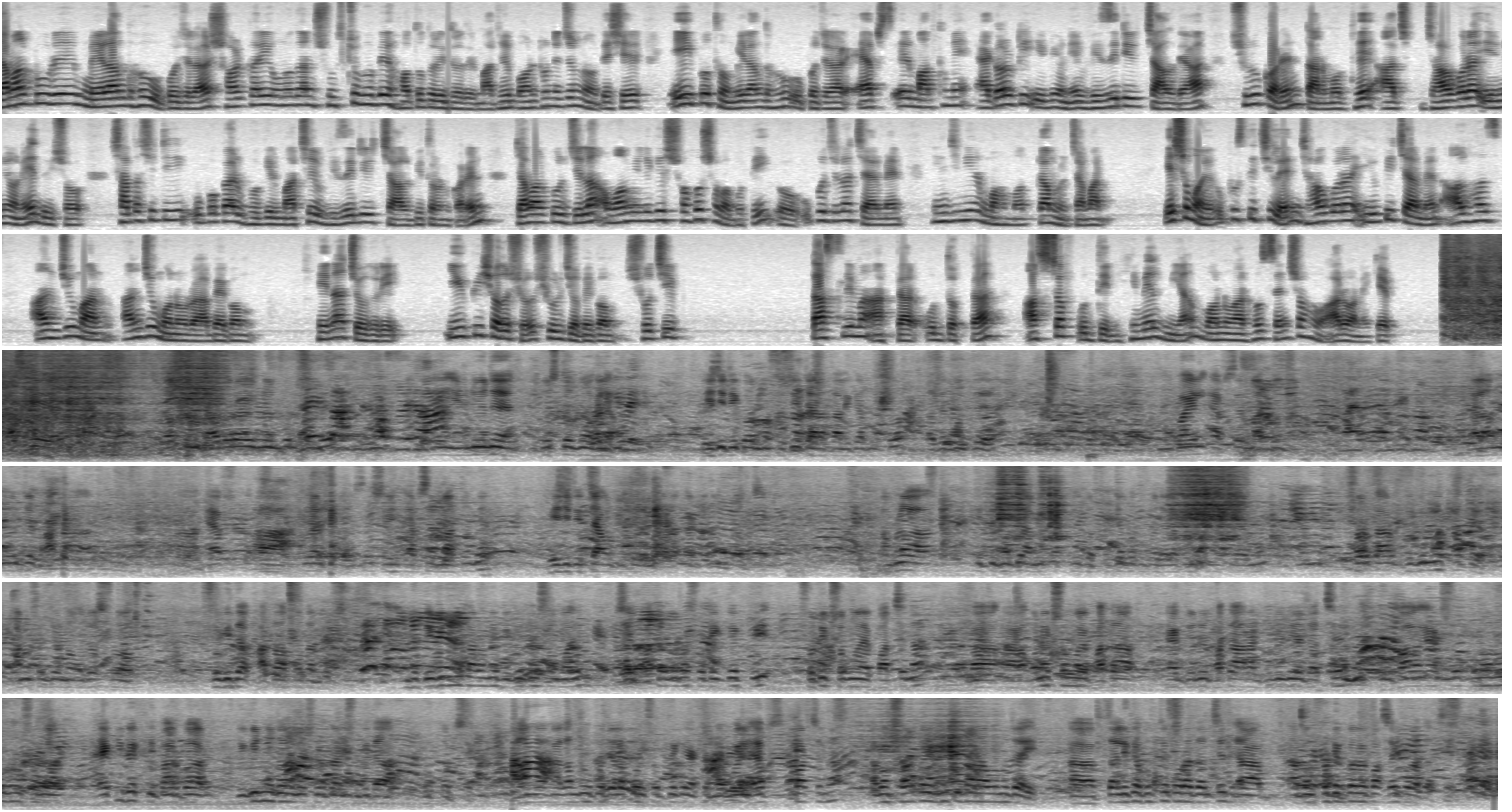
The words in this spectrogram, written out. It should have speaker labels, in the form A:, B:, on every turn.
A: জামালপুরের মেলান্দহ উপজেলার সরকারি অনুদান সুষ্ঠুভাবে হতদরিদ্রদের মাঝে বন্টনের জন্য দেশের এই প্রথম মেলান্দহ উপজেলার অ্যাপস এর মাধ্যমে এগারোটি ইউনিয়নে ভিজিটির চাল দেওয়া শুরু করেন। তার মধ্যে আজ ঝাউগড়া ইউনিয়নে দুইশো সাতাশিটি উপকার ভোগীর মাঝে ভিজিটির চাল বিতরণ করেন। জামালপুর জেলা আওয়ামী লীগের সহসভাপতি ও উপজেলা চেয়ারম্যান ইঞ্জিনিয়ার মোহাম্মদ কামরুজ্জামান। এ সময় উপস্থিত ছিলেন Jhaugara UP chairman Alhaj Anjuman Anjumanara Begum, Hena Chowdhury, UP সদস্য সূর্য বেগম, সচিব তাসলিমা আক্তার, উদ্যোক্তা আশরাফ উদ্দিন, হিমেল মিয়া, মনোয়ার হোসেন সহ আরও অনেকে।
B: ইউনিয়নের ভিজিটি কর্মসূচি যারা তালিকাভুক্ত, তাদের মধ্যে মোবাইল অ্যাপসের মাধ্যমে। এলানোর যে ভাতা অ্যাপস তৈরি করা হয়েছে, সেই অ্যাপসের মাধ্যমে ভিজিটির চাউল বিতরণ করা কার্যক্রম চলছে। আমরা ইতিমধ্যে আমি সূর্যপতি উপজেলা সরকার বিভিন্ন খাতে মানুষের জন্য অজস্র সুবিধা ভাতা প্রদান করছে। কিন্তু বিভিন্ন কারণে বিভিন্ন সময় সেই ভাতাগুলো সঠিক ব্যক্তি সঠিক সময়ে পাচ্ছে না বা অনেক সময় ভাতা একজনের ভাতা আর একজনে নিয়ে যাচ্ছে বা একশো পনেরো সময় একই ব্যক্তি বারবার বিভিন্ন ধরনের সরকারি সুবিধা ভোগ করছে। আমরা মেলান্দ উপজেলা পরিষদ থেকে একটা মোবাইল অ্যাপস পাচ্ছে না এবং সরকারি নীতিমালা অনুযায়ী তালিকাভুক্ত করা যাচ্ছে এবং সঠিকভাবে বাছাই করা যাচ্ছে।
